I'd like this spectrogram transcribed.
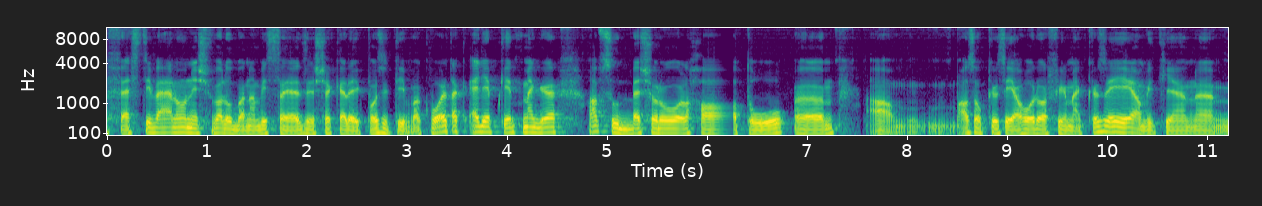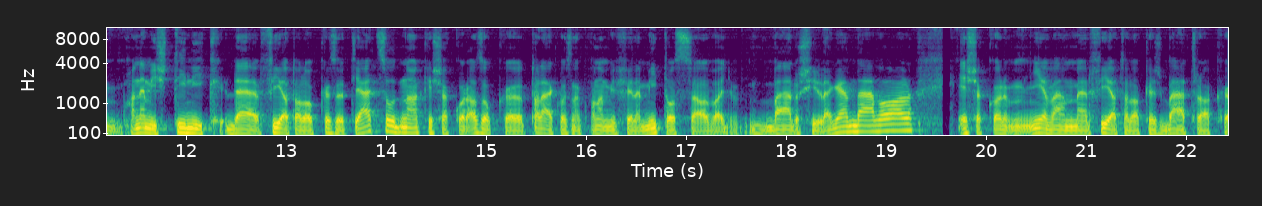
fesztiválon, és valóban a visszajelzések elég pozitívak voltak. Egyébként meg abszolút besorolható a, azok közé, a horrorfilmek közé, amik ilyen, ha nem is tinik, de fiatalok között játszódnak, és akkor azok találkoznak valamiféle mitosszal, vagy városi legendával, és akkor nyilván, mert fiatalok és bátrak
